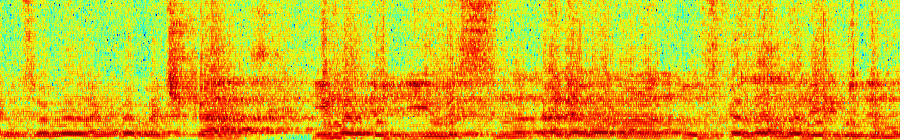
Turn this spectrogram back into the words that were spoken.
Куцевола Кабачка. І ми тоді, ось Наталя Івановна тут сказали, не будемо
